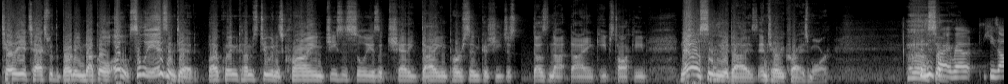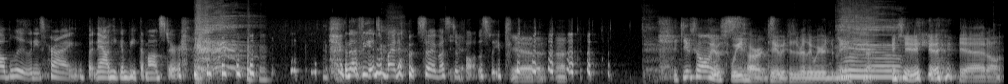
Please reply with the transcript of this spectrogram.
Terry attacks with the burning knuckle. Oh, Celia isn't dead. Laocorn comes to and is crying. Jesus, Celia is a chatty, dying person because she just does not die and keeps talking. Now Celia dies, and Terry cries more. Uh, This is so- where I wrote, he's all blue and he's crying, but now he can beat the monster. and that's the end of my notes, so I must have fallen asleep. Yeah. Uh, he keeps calling her sweetheart too, which is really weird to me. Yeah. yeah, I don't.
